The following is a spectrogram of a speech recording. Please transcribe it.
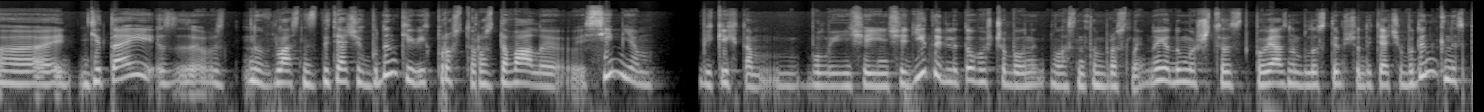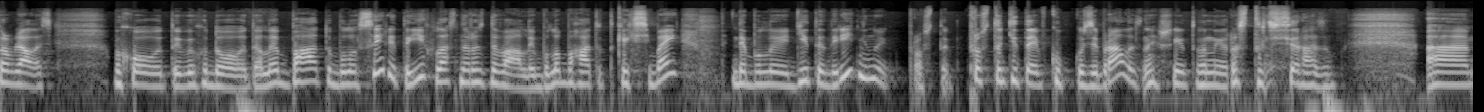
е, дітей ну, власне, з дитячих будинків їх просто роздавали сім'ям, в яких там були інші інші діти, для того, щоб вони власне там росли. Ну я думаю, що це пов'язано було з тим, що дитячі будинки не справлялись виховувати і вигодовувати, але багато було сиріт, і їх власне роздавали. Було багато таких сімей, де були діти нерідні, ну і просто, просто дітей в кубку зібрали, знаєш, і вони ростуть всі разом. Е,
